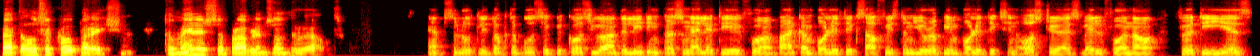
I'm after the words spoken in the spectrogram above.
but also cooperation to manage the problems of the world. Absolutely, Dr. Busek, because you are the leading personality for Balkan politics, Southeastern European politics in Austria as well for now 30 years.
